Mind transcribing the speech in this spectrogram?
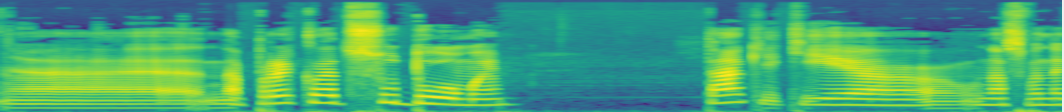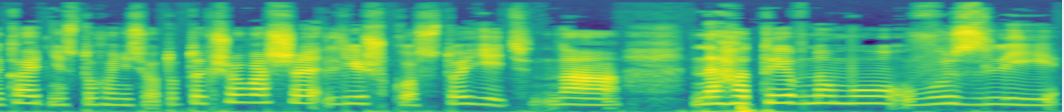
е, наприклад, судоми, так, які е, у нас виникають ні з того, ні з цього. Тобто, якщо ваше ліжко стоїть на негативному вузлі,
